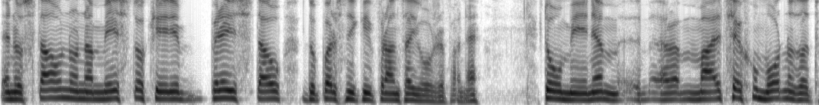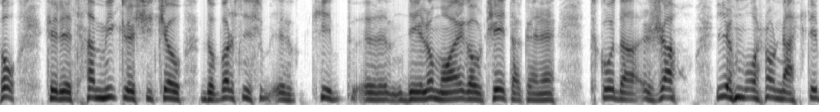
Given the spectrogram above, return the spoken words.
enostavno na mesto, kjer je prej stal doprsnik Franca Jožefa. Ne. To omenjam eh, malce humorno zato, ker je ta Miklošičev dobrstni kip eh, delo mojega očeta. Tako da žal je moral najti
